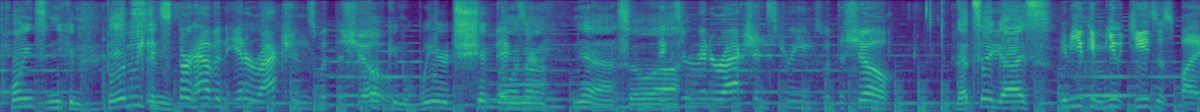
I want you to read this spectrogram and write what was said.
points, and you can Maybe bits we can and start having interactions with the show. fucking weird shit going Mixer. on. Yeah, so uh, Mixer interaction streams with the show. that's it, guys. Maybe you can mute Jesus by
